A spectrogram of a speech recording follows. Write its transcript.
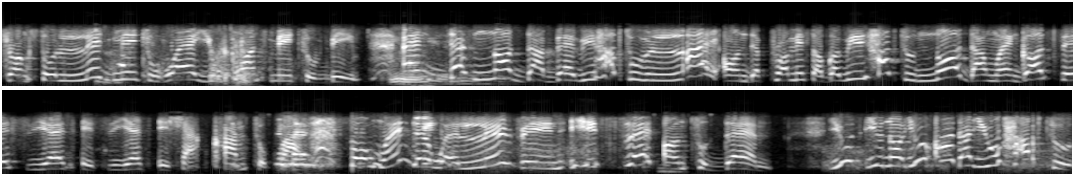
strong. So lead mm. me to where you want me to be. Mm. And just not that, but we have to rely on the promise of God. We have to know that when God says yes, it's yes, it shall come to pass. So when they were living, He said mm. unto them, you you know you all that you have to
